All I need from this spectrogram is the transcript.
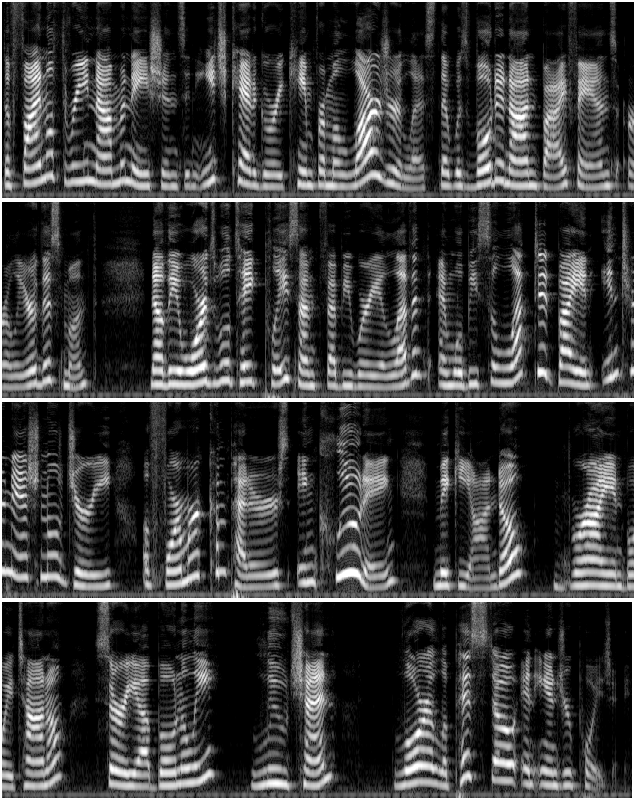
The final three nominations in each category came from a larger list that was voted on by fans earlier this month. Now, the awards will take place on February 11th and will be selected by an international jury of former competitors, including Miki Ando, Brian Boitano, Surya Bonaly, Lu Chen, Laura Lepisto, and Andrew Poje.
